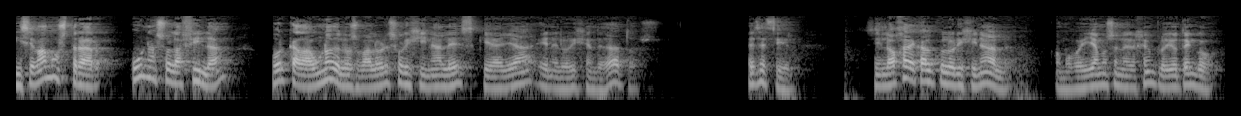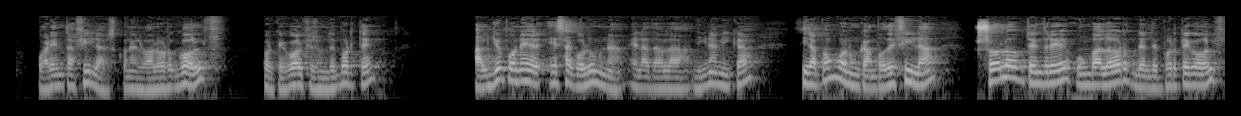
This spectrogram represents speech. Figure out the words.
y se va a mostrar una sola fila por cada uno de los valores originales que haya en el origen de datos. Es decir, si en la hoja de cálculo original, como veíamos en el ejemplo, yo tengo 40 filas con el valor golf, porque golf es un deporte, al yo poner esa columna en la tabla dinámica, si la pongo en un campo de fila, solo obtendré un valor del deporte golf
